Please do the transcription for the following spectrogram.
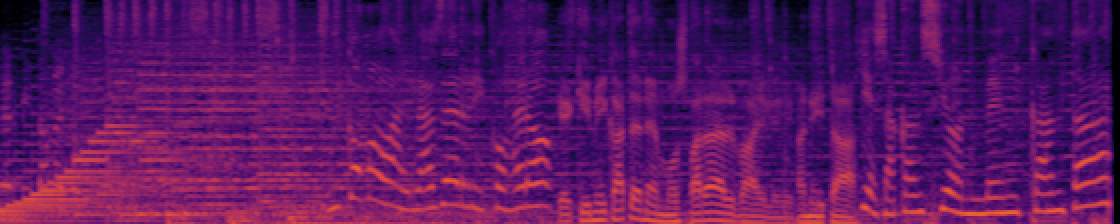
Permítame yo. ¿Y de rico, Jero? ¿Qué química tenemos para el baile, Anita? Y esa canción me encanta.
